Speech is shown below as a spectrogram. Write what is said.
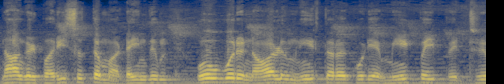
நாங்கள் பரிசுத்தம் அடைந்து ஒவ்வொரு நாளும் நீர் தரக்கூடிய மீட்பை பெற்று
